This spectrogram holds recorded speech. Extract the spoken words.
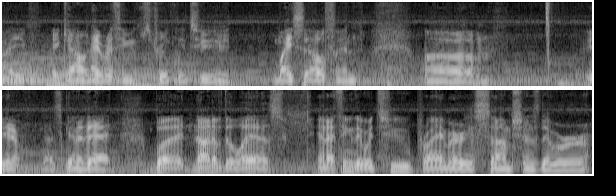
I account everything strictly to myself, and um, you know that's kind of that. But none of the less, and I think there were two primary assumptions that were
